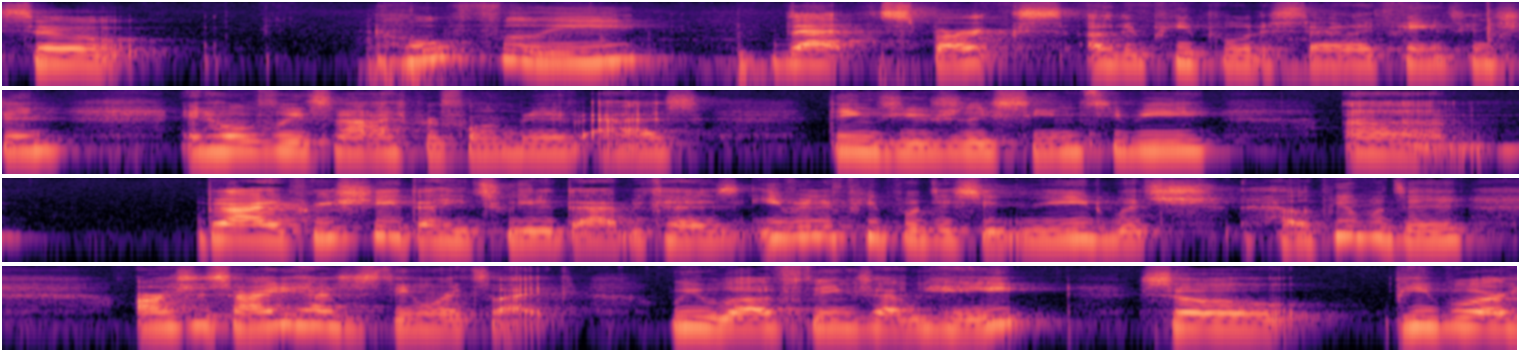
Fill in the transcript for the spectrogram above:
so hopefully that sparks other people to start like paying attention, and hopefully it's not as performative as things usually seem to be. Um, but I appreciate that he tweeted that because even if people disagreed, which hell people did, our society has this thing where it's like we love things that we hate. So people are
